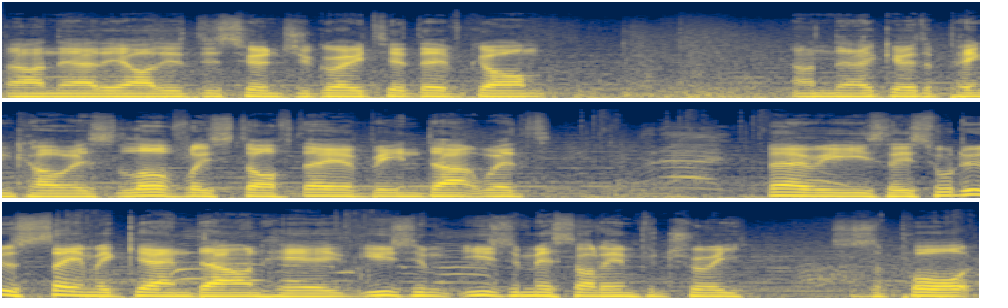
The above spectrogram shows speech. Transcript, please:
And there they are, they're disintegrated, they've gone. And there go the pink horrors. Lovely stuff. They have been dealt with very easily. So we'll do the same again down here. Using, using missile infantry to support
